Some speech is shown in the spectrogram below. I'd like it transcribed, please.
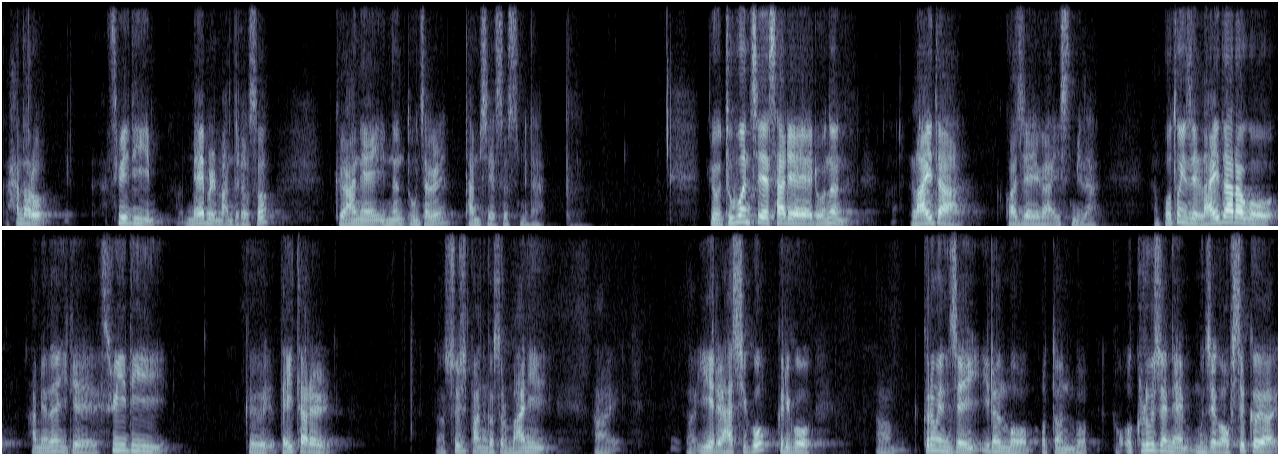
하나로 3D 맵을 만들어서 그 안에 있는 동작을 담시했었습니다. 그리고 두 번째 사례로는 라이다 과제가 있습니다. 보통 이제 라이다라고 하면은 이게 3D 그 데이터를 수집하는 것으로 많이 이해를 하시고 그리고 어, 그러면 이제 이런 뭐 어떤 뭐 어클루전에 문제가 없을 거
